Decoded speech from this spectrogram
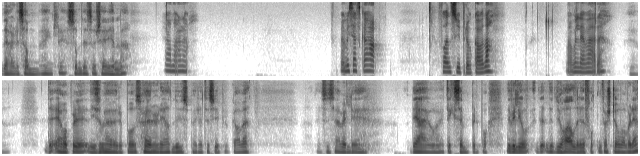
Det er det samme, egentlig, som det som skjer hjemme. ja, det er det. Men hvis jeg skal ha, få en superoppgave, da, hva vil det være? Ja. Det, jeg håper de som hører på oss, hører det at du spør etter superoppgave. Det syns jeg er veldig Det er jo et eksempel på jo, det, det, Du har allerede fått den første, og hva var det?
